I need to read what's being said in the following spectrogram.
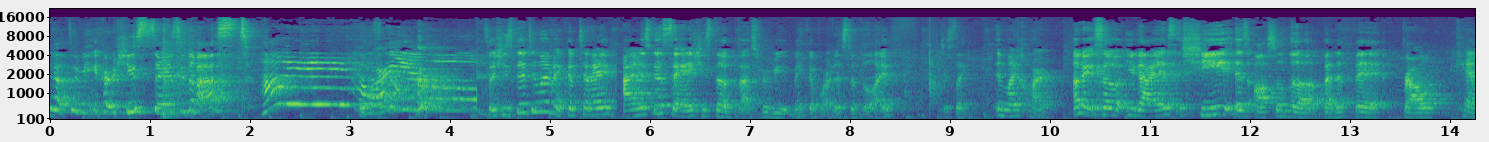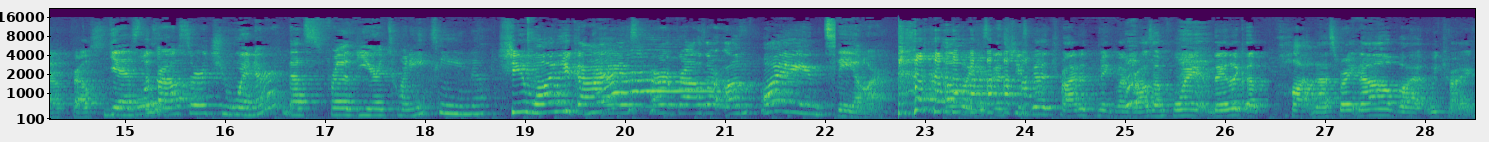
you have to meet her. She's seriously the best. Hi, how are you? So she's gonna do my makeup today. I'm just gonna say she's the best reviewed makeup artist of the life just like in my heart. Okay, so you guys, she is also the Benefit Brow Camp Brow. Yes, the Brow Search winner. That's for the year 2018. She won, you guys. Yeah. Her brows are on point. They are. Always, and she's gonna try to make my brows on point. They're like a hot mess right now, but we trying.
